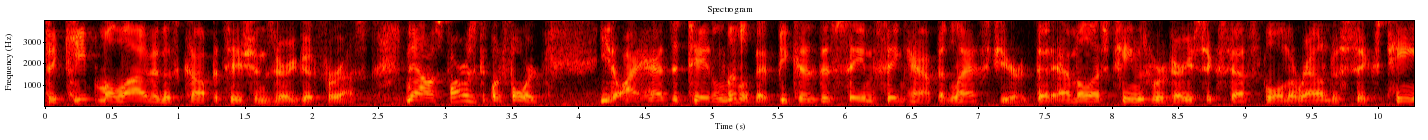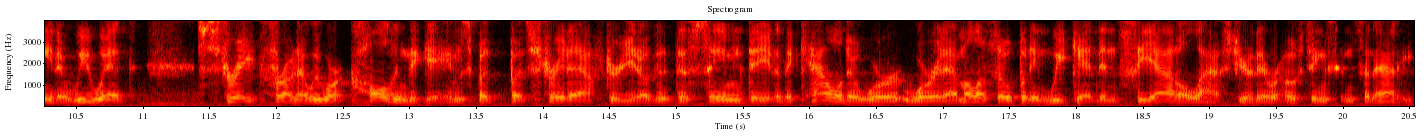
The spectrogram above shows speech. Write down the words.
to keep them alive in this competition is very good for us. Now, as far as going forward, you know, I hesitate a little bit because this same thing happened last year. That MLS teams were very successful in the round of 16, and we went straight from now we weren't calling the games, but but straight after you know the, the same date of the calendar we were we were at MLS opening weekend in Seattle last year. They were hosting Cincinnati,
